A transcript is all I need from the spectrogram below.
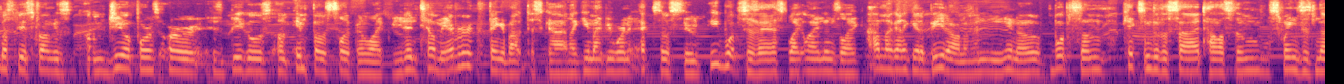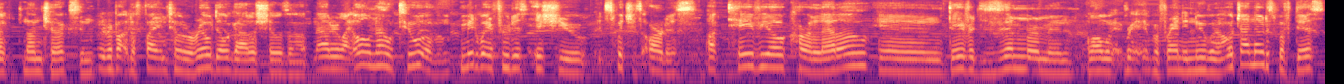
must be as strong as um, Geoforce or as Beagle's um, info slip, and like, you didn't tell me everything about this guy. Like, you might be wearing an exosuit. He whoops his ass. Black Lightning's like, how am I gonna get a beat on him? And, you know, whoops him, kicks him to the side, tosses him, swings his nun- nunchucks, and they're about to fight until a real Delgado shows up. Now they're like, oh no, two of them. Midway through this issue, it switches artists. Octavio Cariello and David Zimmerman, along with, with Randy Newell, which I noticed with this,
